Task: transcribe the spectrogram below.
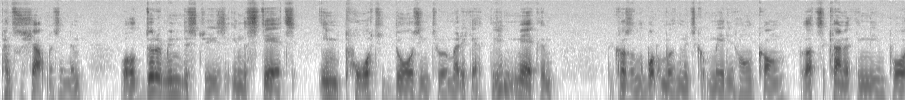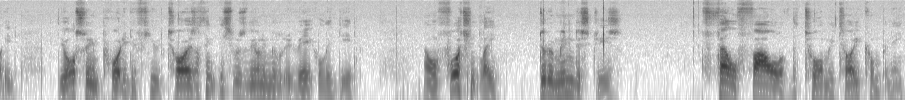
pencil sharpeners in them. Well, Durham Industries in the States imported those into America. They didn't make them because on the bottom of them it's got made in Hong Kong. But that's the kind of thing they imported. They also imported a few toys. I think this was the only military vehicle they did. Now, unfortunately, Durham Industries fell foul of the Tomy Toy Company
